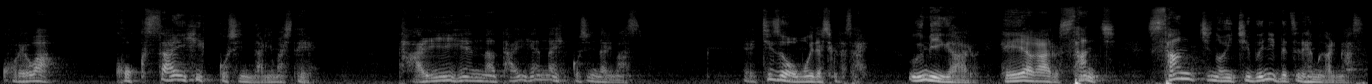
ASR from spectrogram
これは国際引っ越しになりまして大変な大変な引っ越しになります地図を思い出してください海がある平野がある山地山地の一部にベツレヘムがあります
